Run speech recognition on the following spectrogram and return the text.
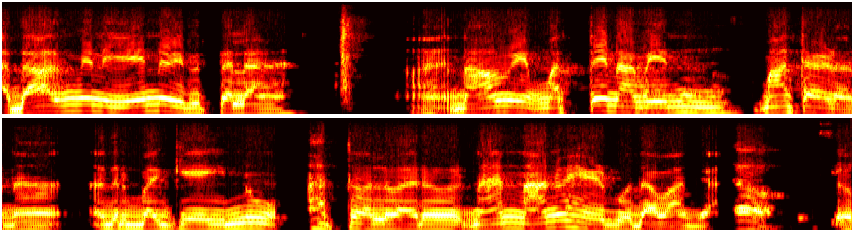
ಅದಾದ್ಮೇಲೆ ಏನು ಇರುತ್ತಲ್ಲ? ನಾವೇ ಮತ್ತೆ ನಾವೇನ್ ಮಾತಾಡೋಣ? ಅದ್ರ ಬಗ್ಗೆ ಇನ್ನು ಹತ್ತು ಹಲವಾರು ನಾನ್ ನಾನು ಹೇಳ್ಬೋದು ಅವಾಗ. So,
